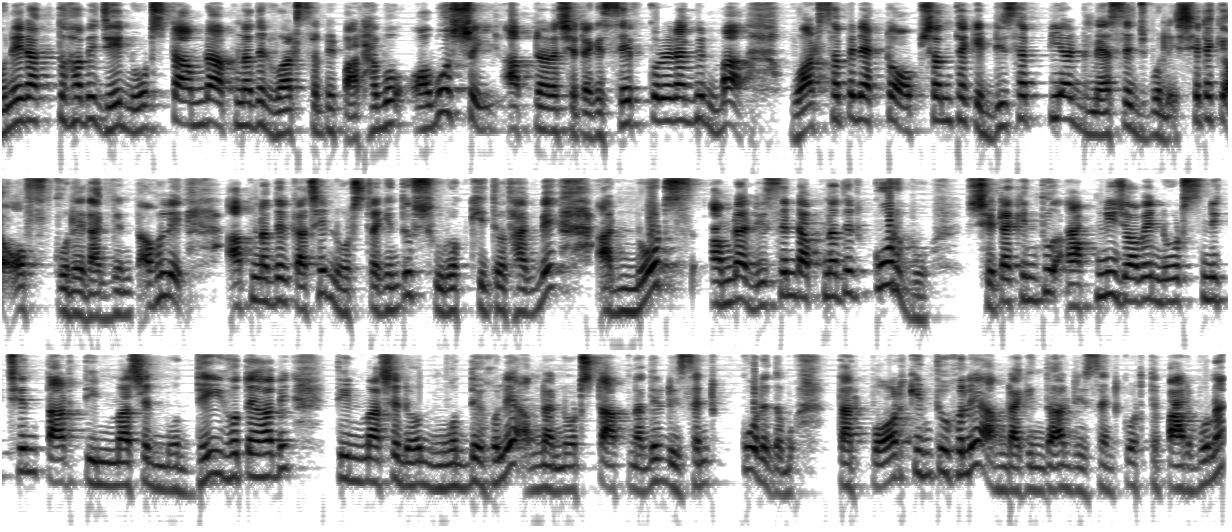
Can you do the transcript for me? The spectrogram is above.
মনে রাখতে হবে যে নোটসটা আমরা আপনাদের হোয়াটসঅ্যাপে পাঠাবো, অবশ্যই আপনারা সেটাকে সেভ করে রাখবেন বা হোয়াটসঅ্যাপের একটা অপশান থাকে ডিসঅ্যাপিয়ার্ড মেসেজ বলে সেটাকে অফ করে রাখবেন। তাহলে আপনাদের কাছে নোটসটা কিন্তু সুরক্ষিত থাকবে। আর নোটস আমরা রিসেন্ট আপনাদের করব সেটা কিন্তু আপনি যবে নোটস নিচ্ছেন, তার তিন মাসের মধ্যেই হতে হবে। তিন মাসের মধ্যে হলে আমরা নোটসটা আপনাদের রিসেন্ট করে দেবো। তারপর কিন্তু হলে আমরা কিন্তু আর রিসেন্ট করতে পারব না,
